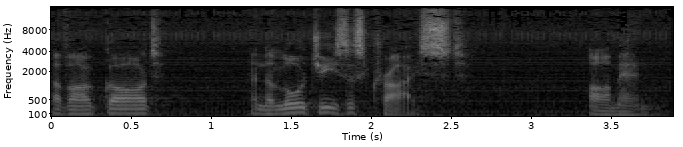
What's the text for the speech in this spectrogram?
of our God and the Lord Jesus Christ. Amen.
